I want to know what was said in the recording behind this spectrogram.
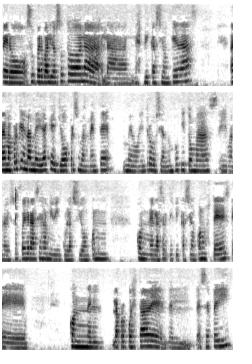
pero súper valioso toda la, la, la explicación que das. Además, porque en la medida que yo personalmente me voy introduciendo un poquito más, y bueno, eso fue gracias a mi vinculación con, con la certificación con ustedes, eh, con el, la propuesta de, del SPI,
